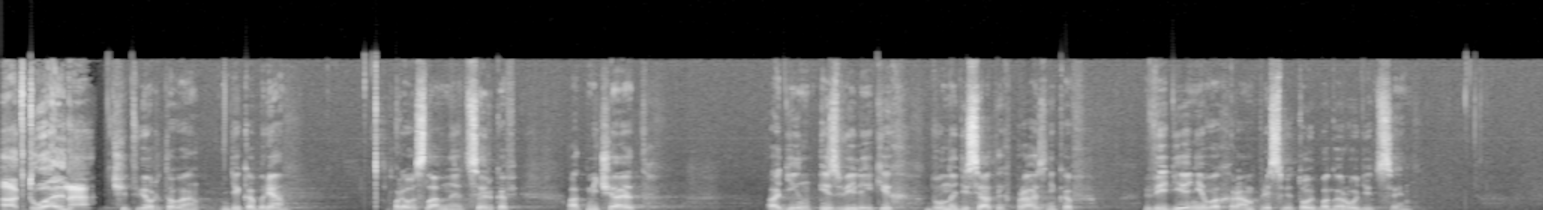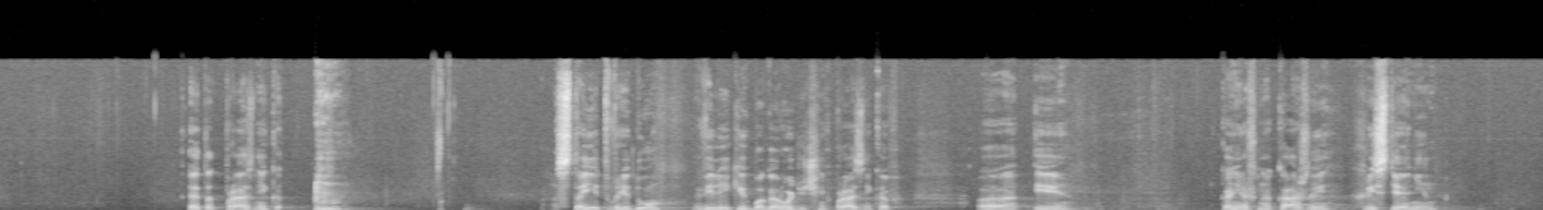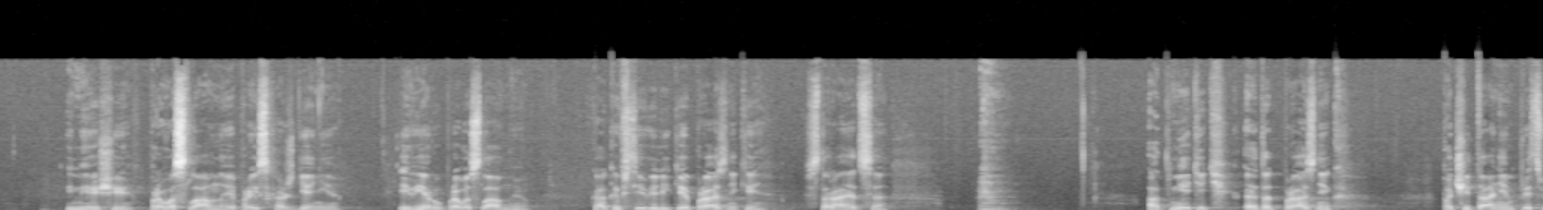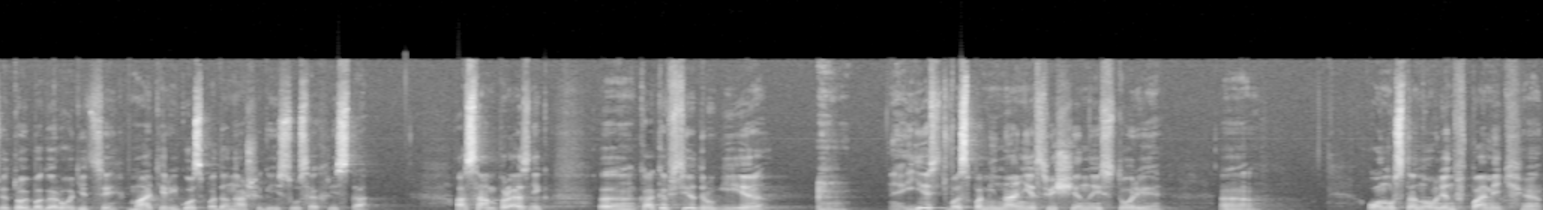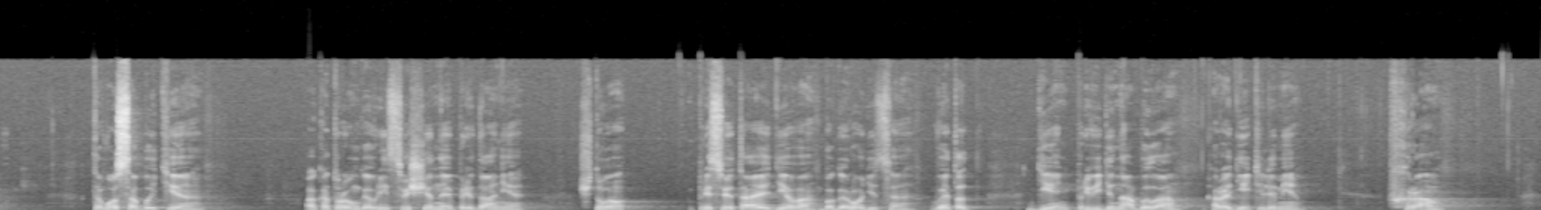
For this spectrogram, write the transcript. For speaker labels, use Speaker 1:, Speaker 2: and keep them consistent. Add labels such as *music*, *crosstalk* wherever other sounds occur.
Speaker 1: Актуально.
Speaker 2: 4 декабря Православная Церковь отмечает один из великих двунадесятых праздников введения во храм Пресвятой Богородицы. Этот праздник *clears throat* стоит в ряду великих богородичных праздников. Э, и, конечно, каждый христианин, имеющий православное происхождение и веру православную, как и все великие праздники, старается *clears throat* отметить этот праздник почитанием Пресвятой Богородицы, Матери Господа нашего Иисуса Христа. А сам праздник, э, как и все другие, *clears throat* есть воспоминания священной истории. Э, он установлен в память э, того события, о котором говорит священное предание, что Пресвятая Дева Богородица в этот день приведена была родителями в храм,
